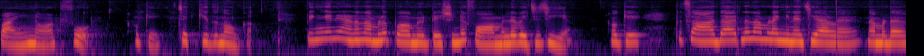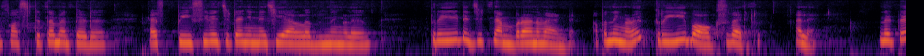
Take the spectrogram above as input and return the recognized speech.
five naught four. Okay check ചെയ്ത് നോക്കാം. അപ്പം ഇങ്ങനെയാണ് നമ്മൾ പെർമ്യൂട്ടേഷന്റെ ഫോമുല വെച്ച് ചെയ്യുക. ഓക്കെ ഇപ്പോൾ സാധാരണ നമ്മൾ എങ്ങനെയാണ് ചെയ്യാറുള്ളത്? നമ്മുടെ ഫസ്റ്റത്തെ മെത്തേഡ് എഫ് പി സി വെച്ചിട്ട് എങ്ങനെയാണ് ചെയ്യാറുള്ളത് നിങ്ങൾ? ത്രീ ഡിജിറ്റ് നമ്പറാണ് വേണ്ടത്. അപ്പോൾ നിങ്ങൾ ത്രീ ബോക്സ് വരയ്ക്കും അല്ലേ? എന്നിട്ട്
